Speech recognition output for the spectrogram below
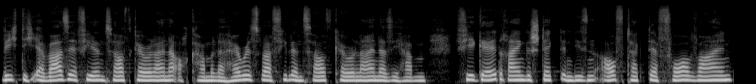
wichtig. Er war sehr viel in South Carolina, auch Kamala Harris war viel in South Carolina. Sie haben viel Geld reingesteckt in diesen Auftakt der Vorwahlen.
